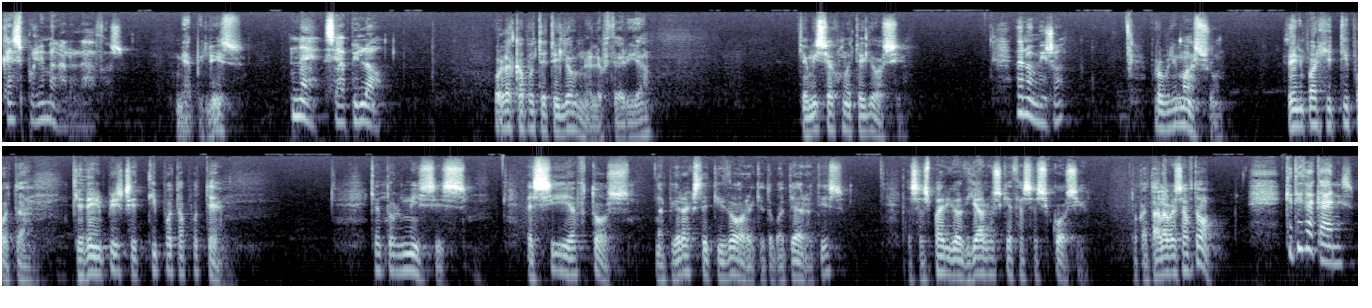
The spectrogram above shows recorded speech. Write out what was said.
Κάνεις πολύ μεγάλο λάθος. Με απειλείς; Ναι, σε απειλώ. Όλα κάποτε τελειώνουν, Ελευθερία. Και εμείς έχουμε τελειώσει. Δεν νομίζω. Πρόβλημά σου. Δεν υπάρχει τίποτα και δεν υπήρξε τίποτα ποτέ. Και αν τολμήσεις εσύ ή αυτός να πειράξετε τη δώρα και τον πατέρα της, θα σας πάρει ο διάλογος και θα σας σηκώσει. Το κατάλαβες αυτό; Και τι θα κάνεις;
